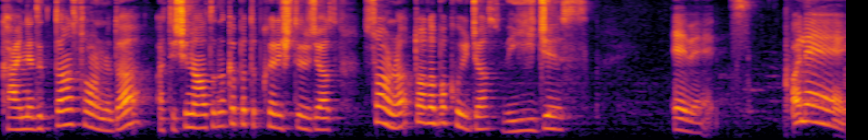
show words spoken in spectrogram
Kaynadıktan sonra da ateşin altını kapatıp karıştıracağız. Sonra dolaba koyacağız ve yiyeceğiz. Evet. Oley.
